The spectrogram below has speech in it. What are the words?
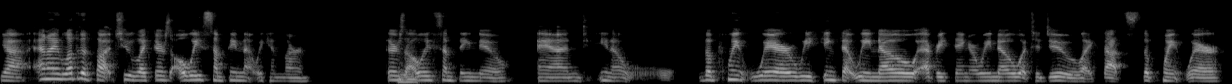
Yeah. And I love the thought too, like there's always something that we can learn. There's mm-hmm. always something new. And, you know, the point where we think that we know everything or we know what to do, like that's the point where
